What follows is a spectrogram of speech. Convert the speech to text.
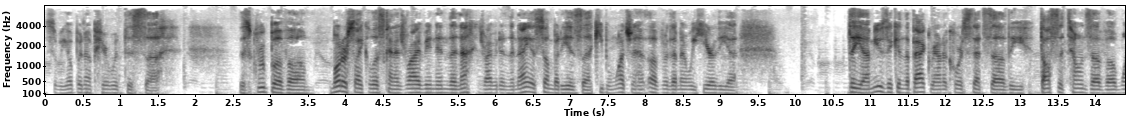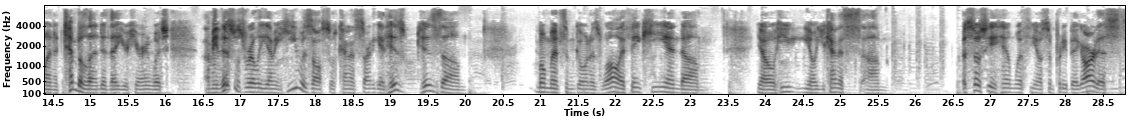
So we open up here with this uh, this group of um, motorcyclists kind of driving in the night, driving in the night as somebody is uh, keeping watch over them, and we hear the uh, the uh, music in the background. Of course, that's uh, the dulcet tones of uh, one Timbaland that you're hearing. Which, I mean, this was really, I mean, he was also kind of starting to get his his um, momentum going as well. I think he and um, you know he you know you kind of um, associate him with you know some pretty big artists,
